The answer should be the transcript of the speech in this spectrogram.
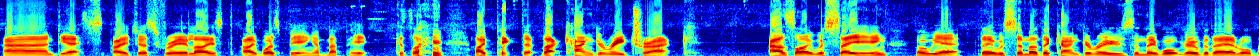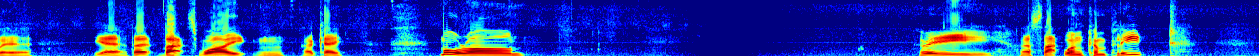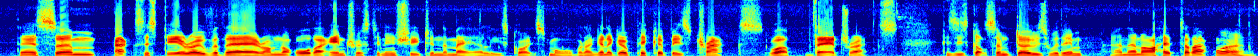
And yes, I just realised I was being a muppet because I, I picked up that kangaroo track as I was saying, oh yeah, there were some other kangaroos and they walked over there or there. Yeah, that that's why. Mm, okay. Moron! Hooray! That's that one complete. There's some axis deer over there. I'm not all that interested in shooting the male. He's quite small. But I'm going to go pick up his tracks. Well, their tracks. Because he's got some does with him. And then I'll head to that one.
